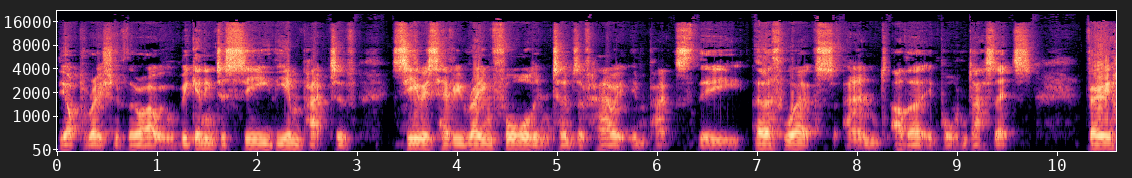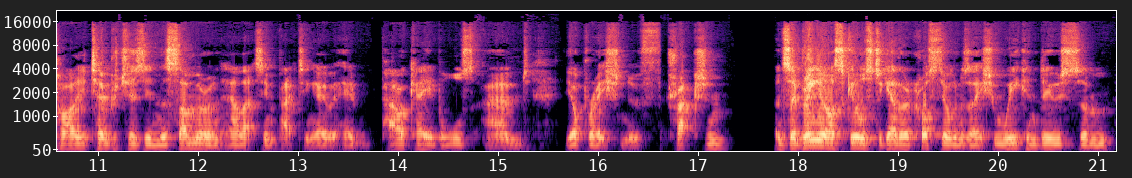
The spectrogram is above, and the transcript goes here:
the operation of the railway. We're beginning to see the impact of serious heavy rainfall in terms of how it impacts the earthworks and other important assets. Very high temperatures in the summer and how that's impacting overhead power cables and the operation of traction. And so, bringing our skills together across the organisation, we can do some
